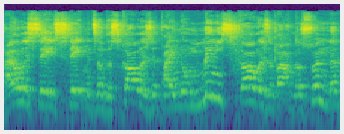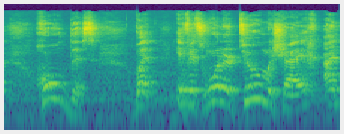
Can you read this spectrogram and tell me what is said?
I only say statements of the scholars if I know many scholars of Ahl Sunnah hold this. But if it's one or two mashayikh, I,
